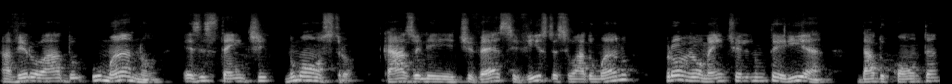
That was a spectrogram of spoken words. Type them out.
a ver o lado humano existente no monstro. Caso ele tivesse visto esse lado humano, provavelmente ele não teria dado conta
